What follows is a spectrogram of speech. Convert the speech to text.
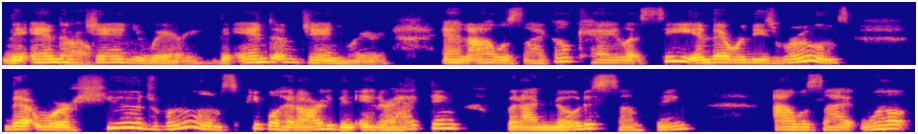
the end wow. of January, the end of January. And I was like, okay, let's see. And there were these rooms that were huge rooms. People had already been interacting, but I noticed something. I was like, well,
